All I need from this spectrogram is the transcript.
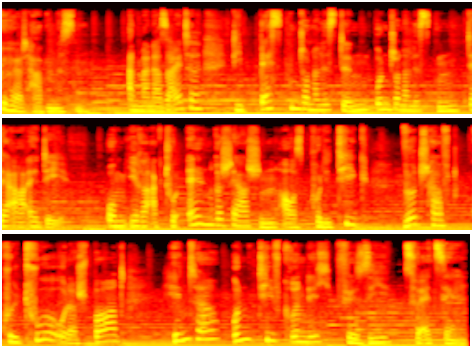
gehört haben müssen. An meiner Seite die besten Journalistinnen und Journalisten der ARD, um ihre aktuellen Recherchen aus Politik, Wirtschaft, Kultur oder Sport hinter und tiefgründig für Sie zu erzählen.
